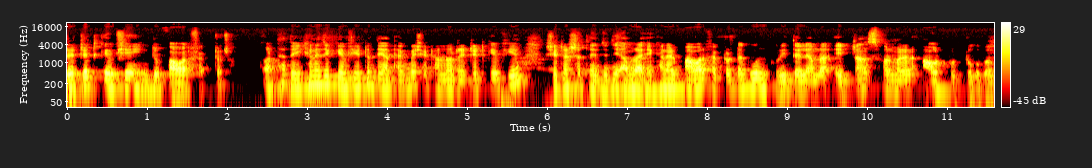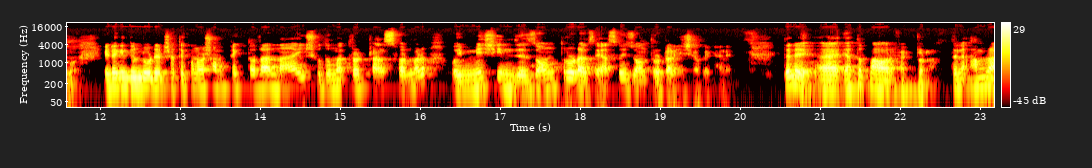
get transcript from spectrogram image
rated KVA into power factor অর্থাৎ এইখানে যে কেভিএটা দেয়া থাকবে সেটা হলো রেটেড কেভিএ সেটার সাথে যদি আমরা এখানের পাওয়ার ফ্যাক্টরটা গুণ করি, তাহলে আমরা এই ট্রান্সফরমারের আউটপুটটুকু পাবো। এটা কিন্তু লোডের সাথে কোনো সম্পৃক্ততা নাই, শুধুমাত্র ট্রান্সফরমার ওই মেশিন যে যন্ত্রটা যে আছে, ওই যন্ত্রটার হিসাব এখানে। তাহলে এত পাওয়ার ফ্যাক্টর তাহলে আমরা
